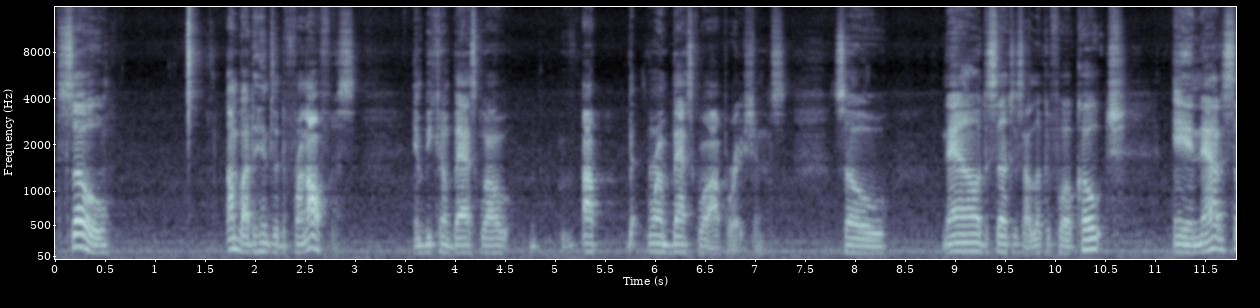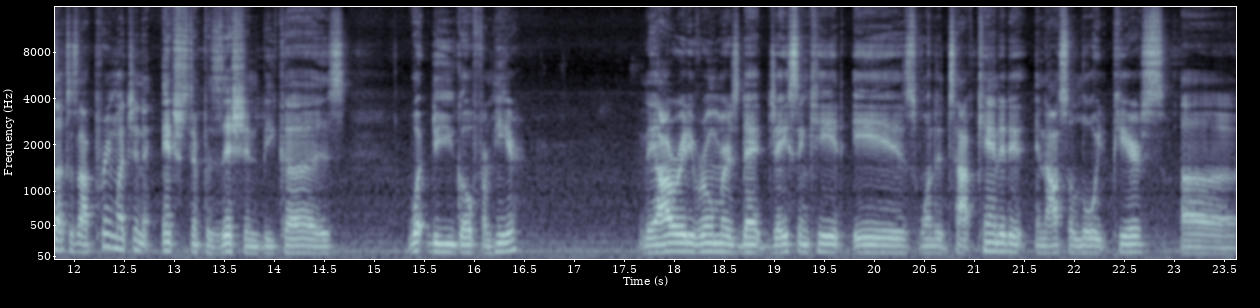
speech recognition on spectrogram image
so I'm about to head to the front office and become basketball, run basketball operations." So now the Celtics are looking for a coach, and now the Celtics are pretty much in an interesting position because what do you go from here? They already rumors that Jason Kidd is one of the top candidate, and also Lloyd Pierce, uh,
